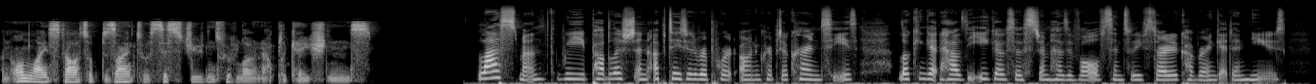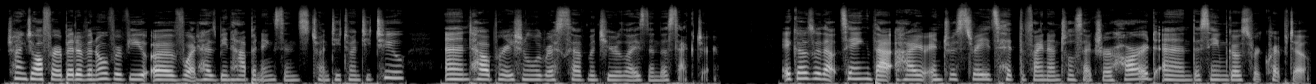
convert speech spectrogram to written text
an online startup designed to assist students with loan applications. Last month, we published an updated report on cryptocurrencies, looking at how the ecosystem has evolved since we've started covering it in news, trying to offer a bit of an overview of what has been happening since 2022 and how operational risks have materialized in the sector. It goes without saying that higher interest rates hit the financial sector hard, and the same goes for crypto.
